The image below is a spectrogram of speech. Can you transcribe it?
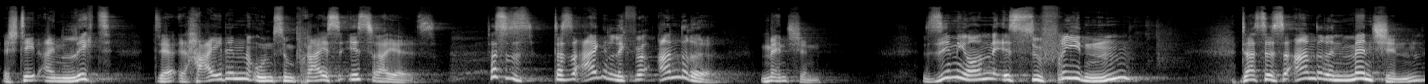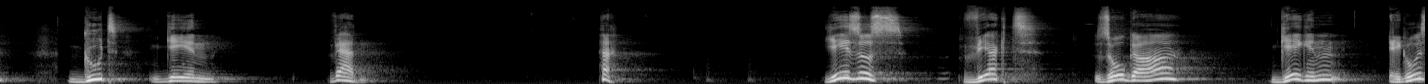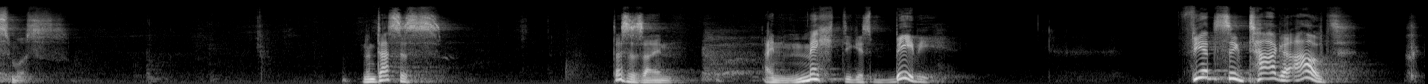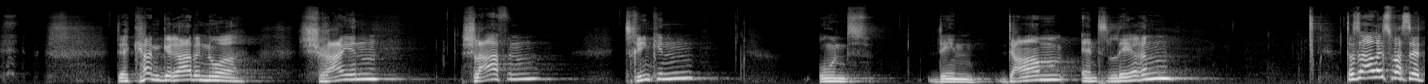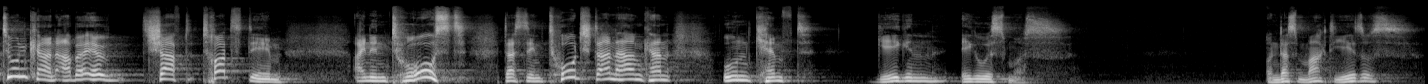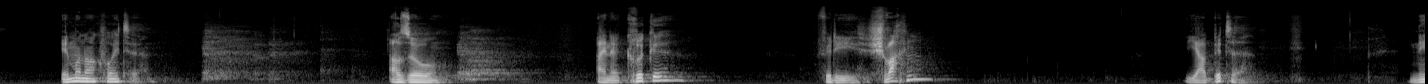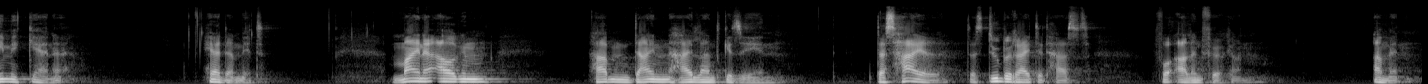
Es steht ein Licht der Heiden und zum Preis Israels. Das ist, das ist eigentlich für andere Menschen. Simeon ist zufrieden, dass es anderen Menschen gut gehen werden. Ha. Jesus wirkt sogar gegen Egoismus. Nun, das ist, das ist ein, ein mächtiges Baby. 40 Tage alt. Der kann gerade nur schreien, schlafen, trinken und den Darm entleeren. Das ist alles, was er tun kann, aber er schafft trotzdem einen Trost das den Tod standhaben kann und kämpft gegen Egoismus. Und das macht Jesus immer noch heute. Also eine Krücke für die Schwachen? Ja, bitte. Nehme ich gerne. Herr damit. Meine Augen haben deinen Heiland gesehen. Das Heil, das du bereitet hast vor allen Völkern. Amen.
